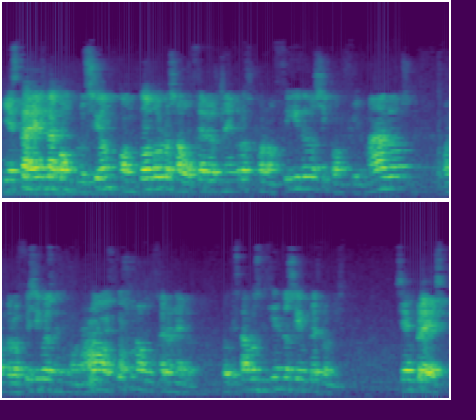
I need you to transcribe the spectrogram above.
Y esta es la conclusión con todos los agujeros negros conocidos y confirmados. Cuando los físicos decimos, no, esto es un agujero negro, lo que estamos diciendo siempre es lo mismo. Siempre es,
